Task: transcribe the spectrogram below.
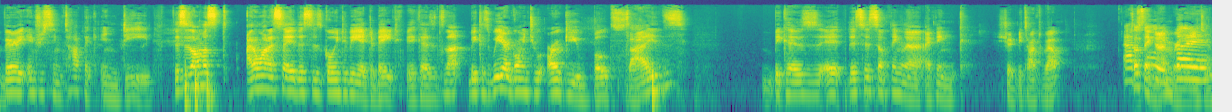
Very interesting topic indeed. This is almost. I don't want to say this is going to be a debate because it's not because we are going to argue both sides because it this is something that I think should be talked about. Something I'm really into.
